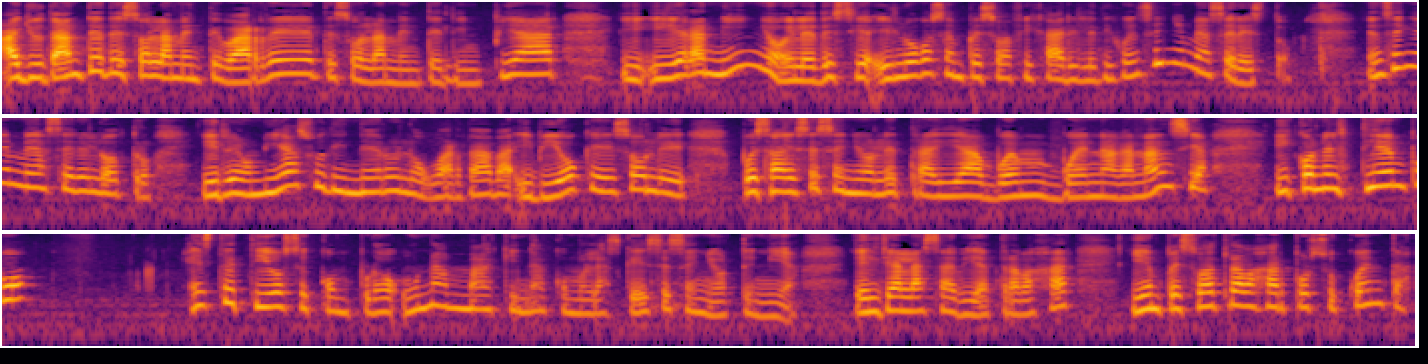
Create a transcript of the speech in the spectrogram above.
ayudante de solamente barrer, de solamente limpiar y, era niño y le decía y luego se empezó a fijar y le dijo, enséñeme a hacer esto, enséñeme a hacer el otro y reunía su dinero y lo guardaba y vio que eso le, pues a ese señor le traía buen, buena ganancia. Y con el tiempo este tío se compró una máquina como las que ese señor tenía. Él ya la sabía trabajar y empezó a trabajar por su cuenta.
